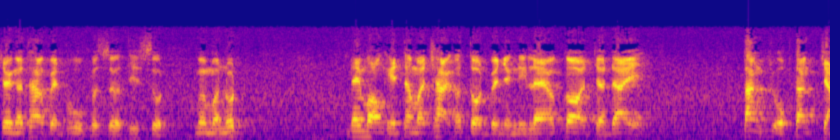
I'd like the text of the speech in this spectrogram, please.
จนกระทั่งเป็นผู้ประเสริฐที่สุด เมื่อมนุษย์ ได้มองเห็นธรรมชาติของตนเป็นอย่างนี้แล้วก็จะได้ตั้งอกตั้งใจ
